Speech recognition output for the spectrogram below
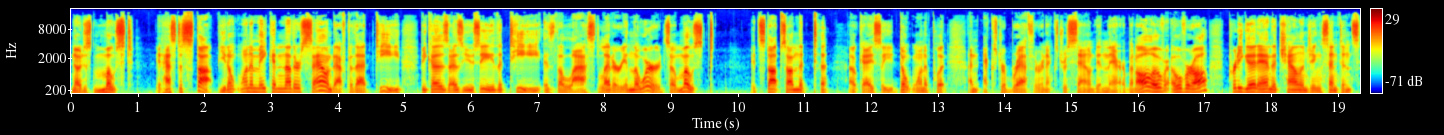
No, just most. It has to stop. You don't want to make another sound after that T because, as you see, the T is the last letter in the word. So, most. It stops on the T. Okay, so you don't want to put an extra breath or an extra sound in there. But all over overall, pretty good and a challenging sentence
